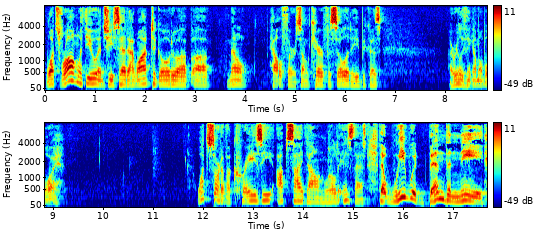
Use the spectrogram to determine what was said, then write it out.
What's wrong with you? And she said, I want to go to a, a mental health or some care facility because I really think I'm a boy. What sort of a crazy upside down world is this? That we would bend the knee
